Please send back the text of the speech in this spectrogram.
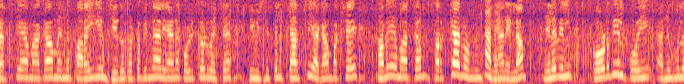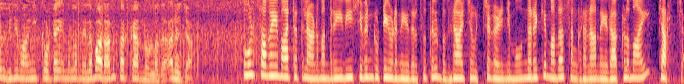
ചർച്ചയാകാമെന്ന് പറയുകയും ചെയ്തു. തൊട്ട് പിന്നാലെയാണ് കോഴിക്കോട് വെച്ച് ഈ വിഷയത്തിൽ ചർച്ചയാകാം. പക്ഷേ സമയമാറ്റം സർക്കാരിനൊന്നും ചെയ്യാനില്ല. നിലവിൽ കോടതിയിൽ പോയി അനുകൂല വിധി വാങ്ങിക്കോട്ടെ എന്നുള്ള നിലപാടാണ് സർക്കാരിനുള്ളത്. അനുജ. സ്കൂൾ സമയമാറ്റത്തിലാണ് മന്ത്രി വി. ശിവൻകുട്ടിയുടെ നേതൃത്വത്തിൽ ബുധനാഴ്ച ഉച്ചകഴിഞ്ഞ് മൂന്നരയ്ക്ക് മതസംഘടനാ നേതാക്കളുമായി ചർച്ച.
